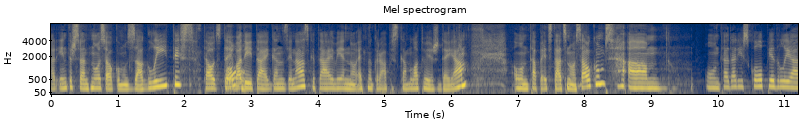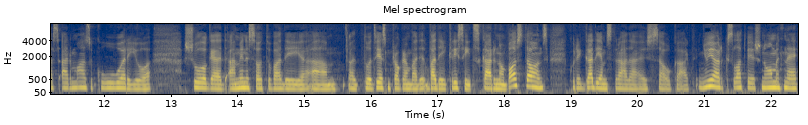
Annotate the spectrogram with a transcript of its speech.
ar interesantu nosaukumu Zaglītis. Tautas deju oh. vadītāji gan zinās, ka tā ir viena no etnogrāfiskām latviešu dejām, un tāpēc tāds nosaukums. Um, Un tad arī skola piedalījās ar mazu kori, jo šogad Minnesota vadīja um, to dziesmu programmu, vadīja, Krisītas Skara no Bostonas, kur ir gadiem strādājusi savukārt Ņujorkas latviešu nometnē.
